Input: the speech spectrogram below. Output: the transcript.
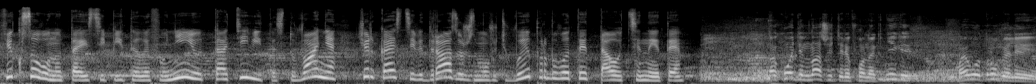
фіксовану та ICP-телефонію та ТІВІ-тестування черкасці відразу ж зможуть випробувати та оцінити. Находим наши телефонные книги моего друга или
